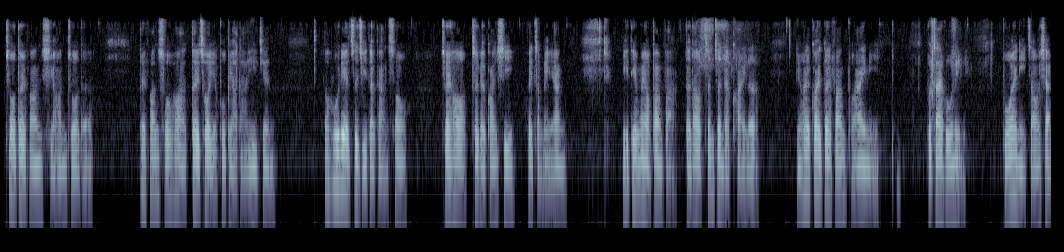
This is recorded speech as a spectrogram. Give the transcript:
做对方喜欢做的，对方说话对错也不表达意见，都忽略自己的感受，最后这个关系会怎么样？一定没有办法得到真正的快乐。你会怪对方不爱你，不在乎你，不为你着想。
